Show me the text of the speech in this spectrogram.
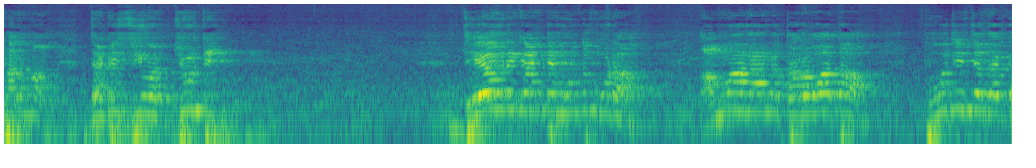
కర్మ. దట్ ఈస్ యువర్ డ్యూటీ దేవుని కంటే ముందు కూడా అమ్మా నాన్న తర్వాత పూజించదగ్గ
